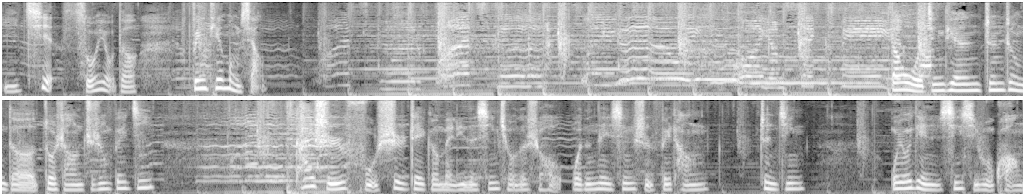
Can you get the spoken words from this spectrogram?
一切所有的飞天梦想。当我今天真正的坐上直升飞机，开始俯视这个美丽的星球的时候，我的内心是非常震惊，我有点欣喜若狂，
